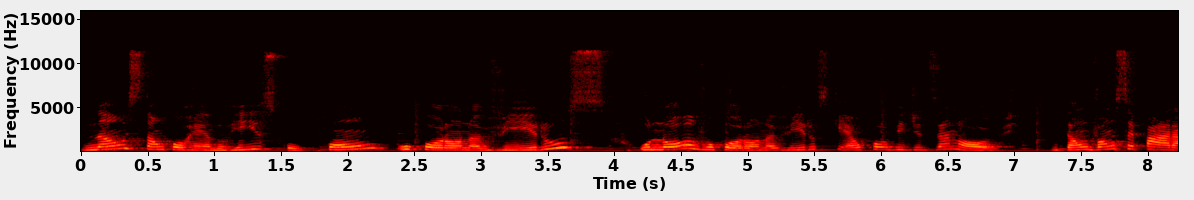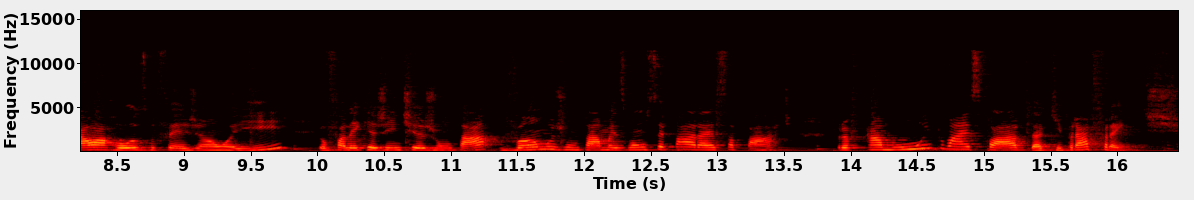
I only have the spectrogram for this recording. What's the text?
não estão correndo risco com o coronavírus, o novo coronavírus, que é o Covid-19. Então vamos separar o arroz do feijão aí. Eu falei que a gente ia juntar, vamos juntar, mas vamos separar essa parte para ficar muito mais claro daqui para frente.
